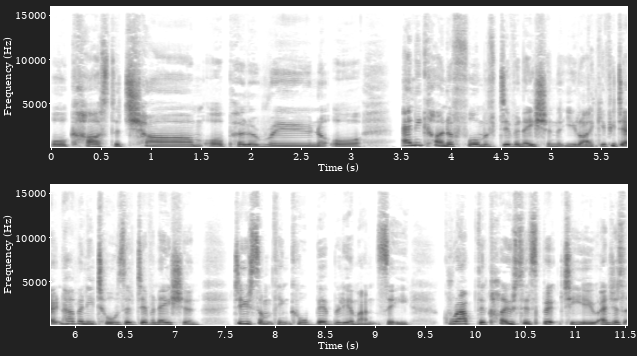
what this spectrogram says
or cast a charm or pull a rune or any kind of form of divination that you like. If you don't have any tools of divination, do something called bibliomancy. Grab the closest book to you and just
